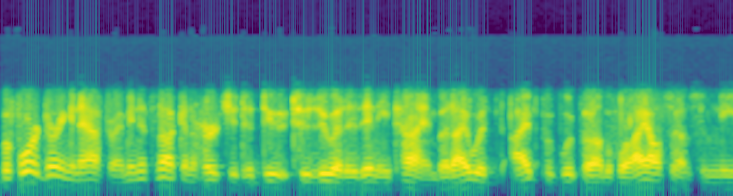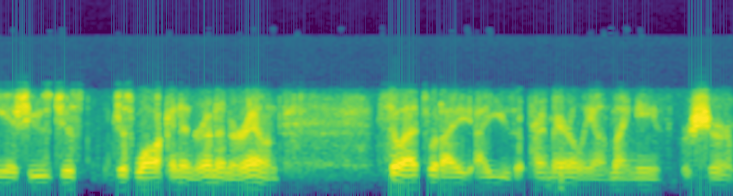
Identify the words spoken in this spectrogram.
before, during, and after. I mean, it's not going to hurt you to do to do it at any time. But I would I would put on before. I also have some knee issues, just just walking and running around. So that's what I, I use it primarily on my knees for sure.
